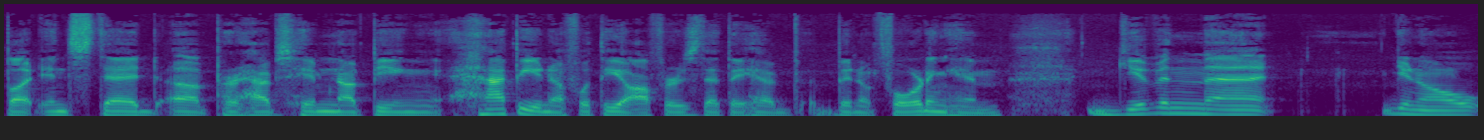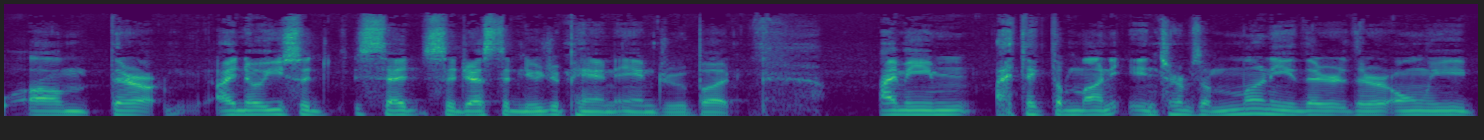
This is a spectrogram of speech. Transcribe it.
But instead, uh, perhaps him not being happy enough with the offers that they have been affording him. Given that you know, um, there. I know you said, said suggested New Japan, Andrew, but I mean, I think the money in terms of money, there there are only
